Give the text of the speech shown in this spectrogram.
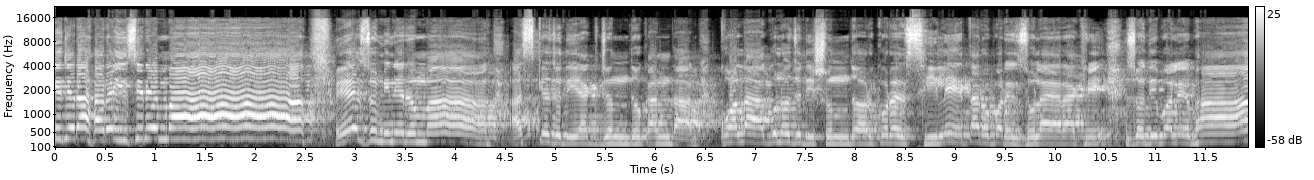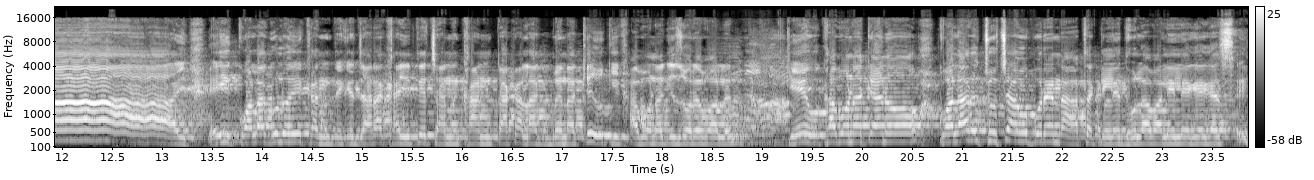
নিজেরা হারাইছি রে মা। এ জমিনের মা, আজকে যদি একজন দোকানদার কলাগুলো যদি সুন্দর করে ছিলে তার উপরে ঝুলায় রাখে, যদি বলে, ভাই, এই কলাগুলো এখান থেকে যারা খাইতে চান, খান, টাকা লাগবে না। কেউ কি খাব নাকি জোরে বলেন? কেউ খাব না কেন? কলার চুচা উপরে না থাকলে ধুলাবালি লেগে গেছে।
